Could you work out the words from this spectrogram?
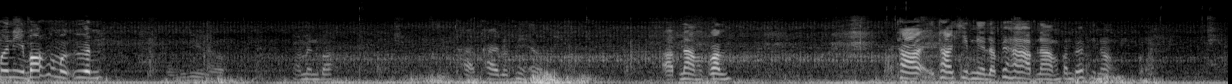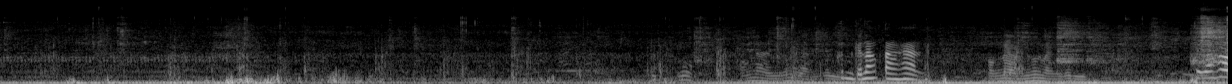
มือนี่บอกคือมืออื่นตรงนี้นะครับมันเป็นบ่ถ่ายถ่ายรถแห่เอาอาบน้ำก่อน ถ่ายถ่ายคลิปเนี่ยเดี๋ยวไปหาอาบน้ำก่อนเด้วยพี่น้องของน้ำอยู่ข้างหลังก็ดีคุณก็นั่งตังหันของน้ำอยู่ข้างหลังก็ดีแต่ว่าเขา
